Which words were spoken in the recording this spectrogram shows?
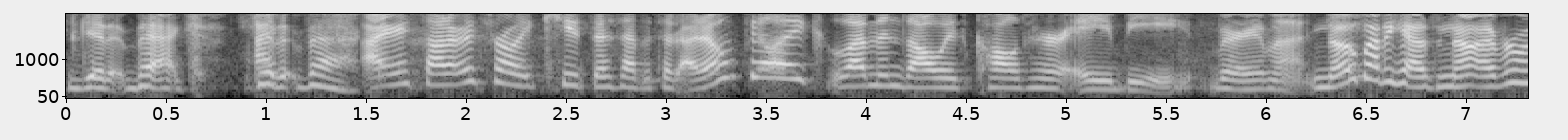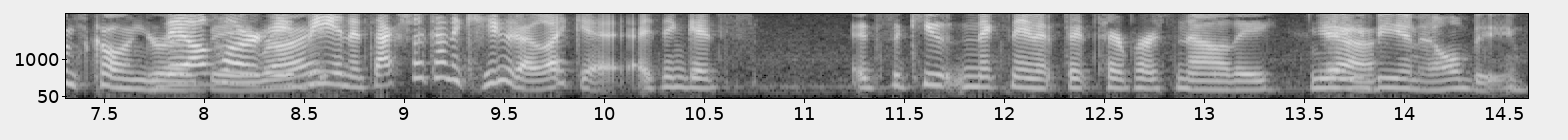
get it back, get it back. I thought it was really cute this episode. I don't feel like Lemon's always called her AB very much. Nobody has now. Everyone's calling her They all AB, call her right? AB, and it's actually kind of cute. I like it. I think it's it's a cute nickname. It fits her personality. yeah, A, B, and LB.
